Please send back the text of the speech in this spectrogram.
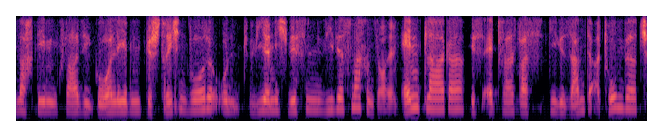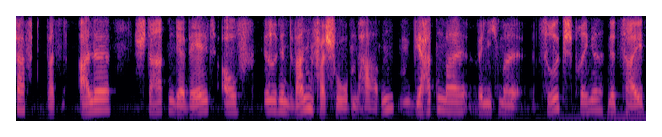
nachdem quasi Gorleben gestrichen wurde und wir nicht wissen, wie wir es machen sollen. Endlager ist etwas, was die gesamte Atomwirtschaft, was alle Staaten der Welt auf irgendwann verschoben haben. Wir hatten mal, wenn ich mal zurückspringe, eine Zeit,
